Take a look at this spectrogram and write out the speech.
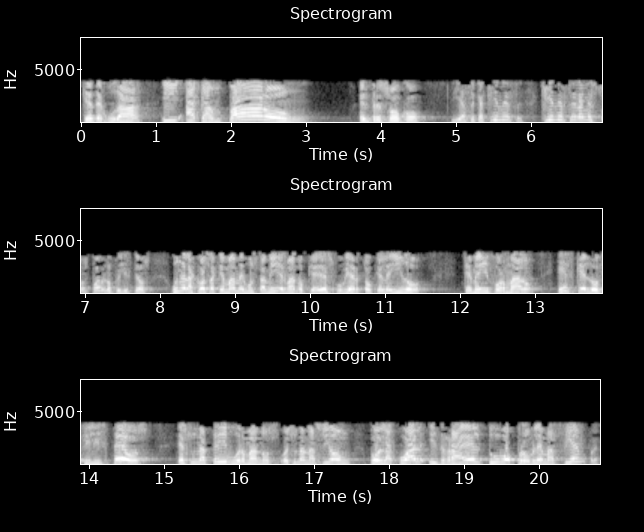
que es de Judá, y acamparon entre Soco y Aseca. ¿Quiénes, ¿Quiénes eran estos pueblos filisteos? Una de las cosas que más me gusta a mí, hermano, que he descubierto, que he leído, que me he informado, es que los filisteos es una tribu, hermanos, o es una nación con la cual Israel tuvo problemas siempre.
